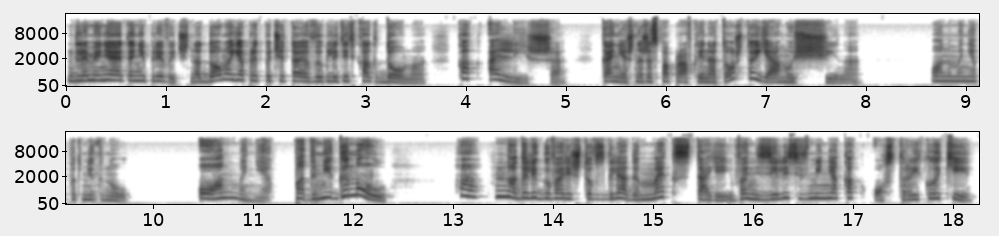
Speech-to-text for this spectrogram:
«Для меня это непривычно. Дома я предпочитаю выглядеть как дома, как Алиша. Конечно же, с поправкой на то, что я мужчина». Он мне подмигнул. «Он мне подмигнул!» Ха, надо ли говорить, что взгляды Мэг стаей вонзились в меня, как острые клыки?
